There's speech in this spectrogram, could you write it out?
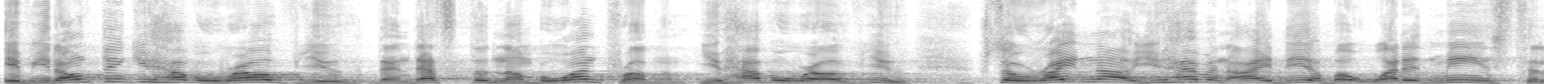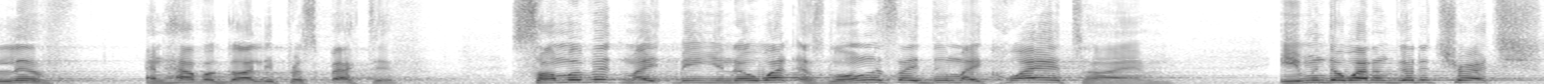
If you don't think you have a worldview, then that's the number one problem. You have a worldview. So, right now, you have an idea about what it means to live and have a godly perspective. Some of it might be, you know what, as long as I do my quiet time, even though I don't go to church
